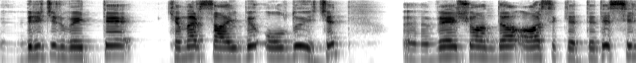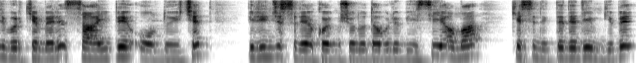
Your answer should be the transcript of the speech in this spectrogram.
Bridgerweight'te kemer sahibi olduğu için e, ve şu anda ağır siklette de silver kemerin sahibi olduğu için birinci sıraya koymuş onu WBC ama kesinlikle dediğim gibi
